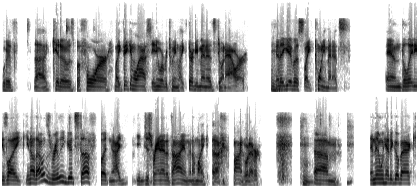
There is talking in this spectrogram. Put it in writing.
with uh, kiddos before, like they can last anywhere between like thirty minutes to an hour, and they gave us like twenty minutes. And the lady's like, you know, that was really good stuff, but I you just ran out of time, and I'm like, Ugh, fine, whatever. Hmm. Um, and then we had to go back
